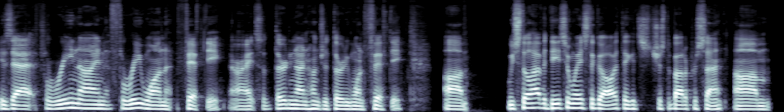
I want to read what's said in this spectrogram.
is at 393150. All right, so 393150. Um, we still have a decent ways to go. I think it's just about a percent. Um,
